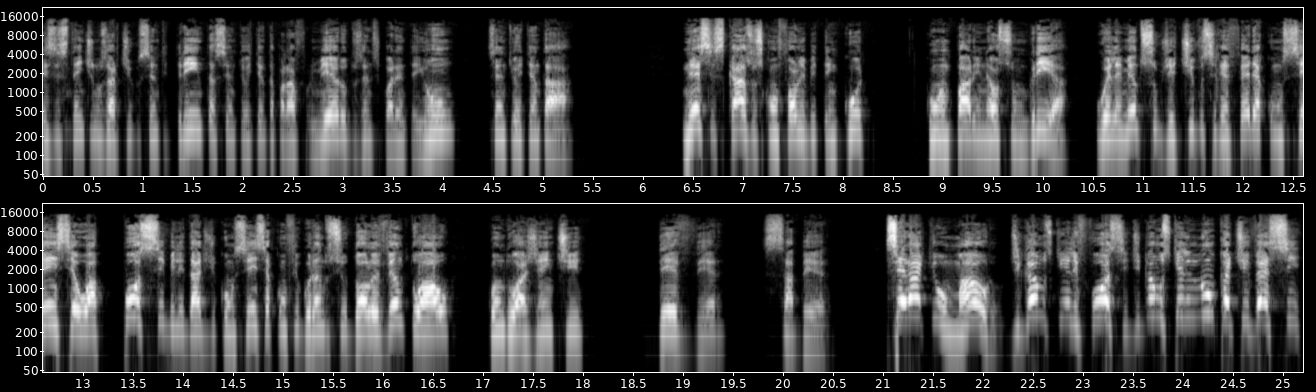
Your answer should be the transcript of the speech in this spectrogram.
existente nos artigos 130, 180, parágrafo 1, 241, 180A. Nesses casos, conforme Bittencourt, com amparo em Nelson Hungria, o elemento subjetivo se refere à consciência ou à possibilidade de consciência, configurando-se o dolo eventual quando o agente dever saber. Será que o Mauro, digamos que ele fosse, digamos que ele nunca tivesse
